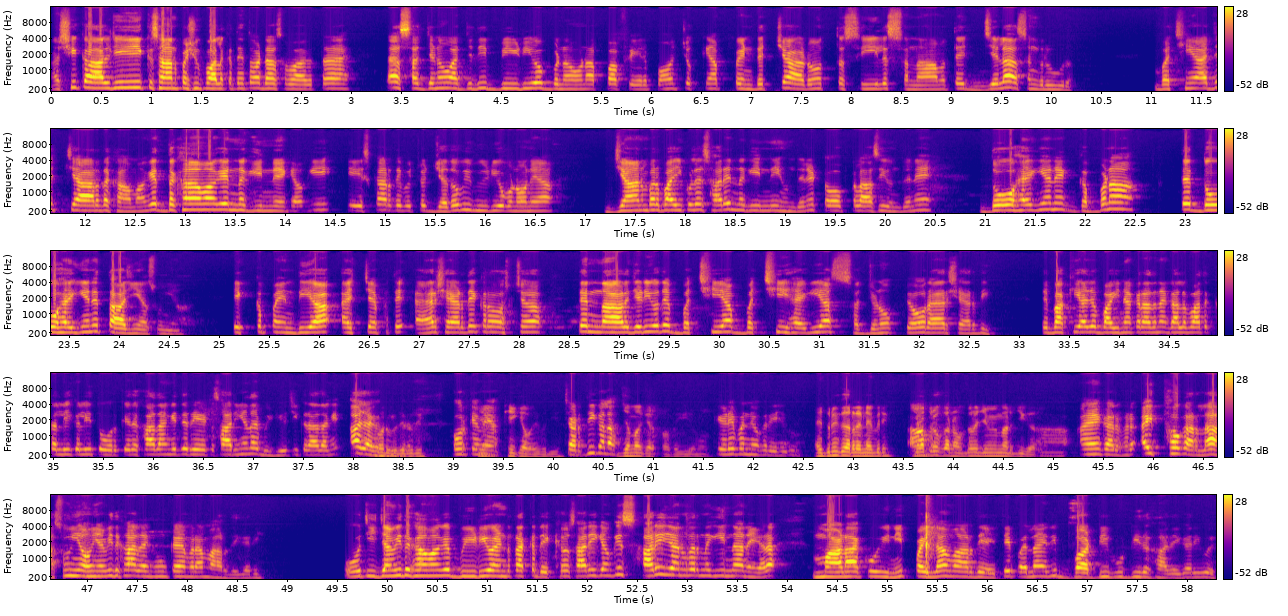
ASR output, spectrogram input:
ਸਤਿ ਸ਼੍ਰੀ ਅਕਾਲ ਜੀ, ਕਿਸਾਨ ਪਸ਼ੂ ਪਾਲਕ ਤੇ ਤੁਹਾਡਾ ਸਵਾਗਤ ਹੈ। ਤਾਂ ਸੱਜਣੋ, ਅੱਜ ਦੀ ਵੀਡੀਓ ਬਣਾਉਣ ਆਪਾਂ ਫੇਰ ਪਹੁੰਚ ਚੁੱਕੇ ਹਾਂ ਪਿੰਡ ਝਾੜੋਂ ਤਹਿਸੀਲ ਸਨਾਮ ਤੇ ਜ਼ਿਲ੍ਹਾ ਸੰਗਰੂਰ। ਬੱਚੀਆਂ, ਅੱਜ ਚਾਰ ਦਿਖਾਵਾਂਗੇ। ਦਿਖਾਵਾਂਗੇ ਨਗੀਨੇ, ਕਿਉਂਕਿ ਇਸ ਘਰ ਦੇ ਵਿੱਚੋਂ ਜਦੋਂ ਵੀ ਵੀਡੀਓ ਬਣਾਉਨੇ ਆ ਜਾਨਵਰ ਬਾਈ ਕੋਲੇ ਸਾਰੇ ਨਗੀਨੇ ਹੁੰਦੇ ਨੇ ਟੌਪ ਕਲਾਸ ਹੀ ਹੁੰਦੇ ਨੇ। ਦੋ ਹੈਗੀਆਂ ਨੇ ਗੱਬਣਾ ਤੇ ਦੋ ਹੈਗੀਆਂ ਨੇ ਤਾਜ਼ੀਆਂ ਸੂਈਆਂ। ਇੱਕ ਪੈਂਦੀ ਆ ਐਚਐਫ ਤੇ ਐਰ ਸ਼ਹਿਰ ਦੇ ਕ੍ਰਾਸ ਚ। ਤੇ ਨਾਲ ਜਿਹੜੀ ਉਹਦੇ ਬੱਚੀ ਆ ਬੱਚੀ ਹੈਗੀ ਆ ਸੱਜਣੋ ਪਿਓਰ ਐਰ ਸ਼ਹਿਰ ਦੀ। ਤੇ ਬਾਕੀ ਆ ਜੋ ਬਾਈ ਨਾਲ ਕਰਾ ਦੇਣਾ ਗੱਲਬਾਤ ਕੱਲੀ ਕੱਲੀ ਤੋੜ ਕੇ ਦਿਖਾ ਦਾਂਗੇ ਤੇ ਰੇਟ ਸਾਰੀਆਂ ਦਾ ਵੀਡੀਓ ਚ ਹੀ ਕਰਾ ਦਾਂਗੇ। ਆ ਜਾ ਹੋਰ ਵੀਰੇ ਵੀਰੇ ਹੋਰ ਕਿਵੇਂ ਆ? ਠੀਕ ਆ ਬਾਈ ਵਧੀਆ। ਚੜਦੀ ਕਲਾ? ਜਮਾ ਕਿਰਪਾ ਬਾਈ ਜਮਾ। ਕਿਹੜੇ ਬੰਨਿਓ ਕਰੀ ਸ਼ੁਰੂ? ਇਧਰੋਂ ਹੀ ਕਰ ਲੈਨੇ ਵੀਰੇ। ਇਧਰੋਂ ਕਰਨਾ ਉਧਰੋਂ ਜਿਵੇਂ ਮਰਜ਼ੀ ਕਰ। ਐਂ ਕਰ ਫਿਰ ਇੱਥੋਂ ਕਰ ਲਾ ਸੂਈਆਂ ਹੋਈਆਂ ਵੀ ਦਿਖਾ ਦਾਂਗੇ ਕੈਮਰਾ ਮਾਰ ਦੇ ਕਰੀ। ਉਹ ਚੀਜ਼ਾਂ ਵੀ ਦਿਖਾਵਾਂਗੇ ਵੀਡੀਓ ਐਂਡ ਤੱਕ ਦੇਖਿਓ ਸਾਰੀ ਕਿਉਂਕਿ ਸਾਰੀ ਜਾਨਵਰ ਨਗੀਨਾ ਨੇ ਯਾਰ। ਮਾੜਾ ਕੋਈ ਨਹੀਂ ਪਹਿਲਾਂ ਮਾਰਦੇ ਆਏ ਤੇ ਪਹਿਲਾਂ ਇਹਦੀ ਬਾਡੀ ਬੂਡੀ ਦਿਖਾ ਦੇ ਕਰੀ ਓਏ।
